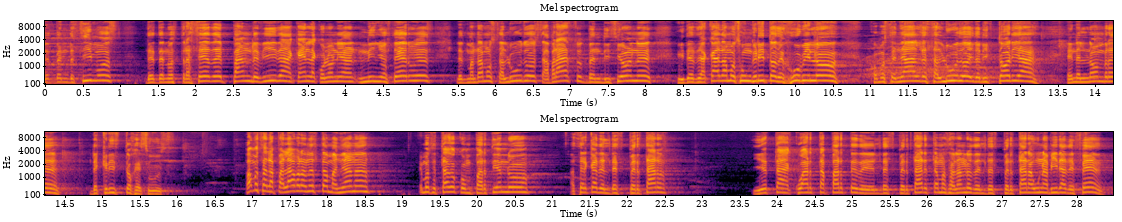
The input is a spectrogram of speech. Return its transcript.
Les bendecimos desde nuestra sede Pan de Vida, acá en la colonia Niños Héroes. Les mandamos saludos, abrazos, bendiciones y desde acá damos un grito de júbilo como señal de saludo y de victoria en el nombre de Cristo Jesús. Vamos a la palabra en esta mañana. Hemos estado compartiendo acerca del despertar y esta cuarta parte del despertar, estamos hablando del despertar a una vida de fe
